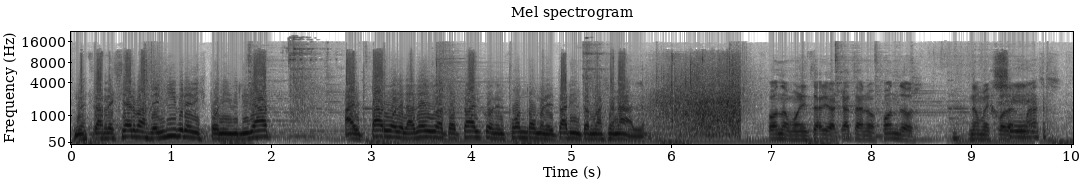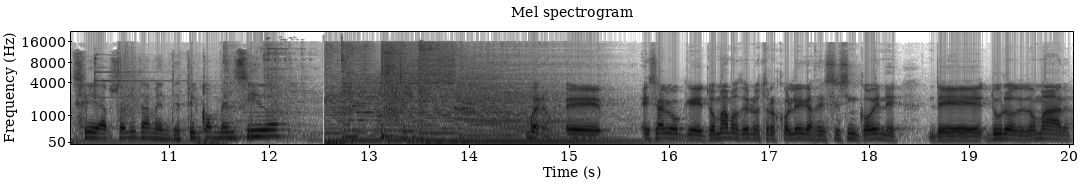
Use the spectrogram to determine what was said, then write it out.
nuestras reservas de libre disponibilidad al pago de la deuda total con el Fondo Monetario Internacional. Fondo Monetario, acá están los fondos, no me jodan más. Sí, absolutamente, estoy convencido. Bueno, eh, es algo que tomamos de nuestros colegas de C5N, de Duro de Domar,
